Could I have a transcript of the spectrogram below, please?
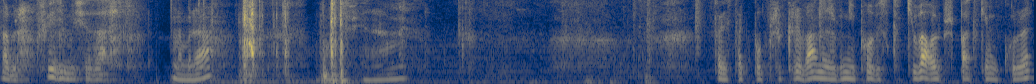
Dobra, widzimy się zaraz. Dobra. Otwieramy. To jest tak poprzykrywane, żeby nie powyskakiwały przypadkiem kury.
